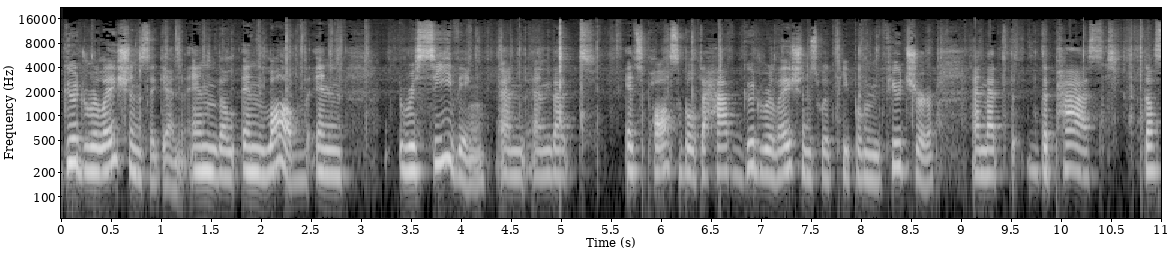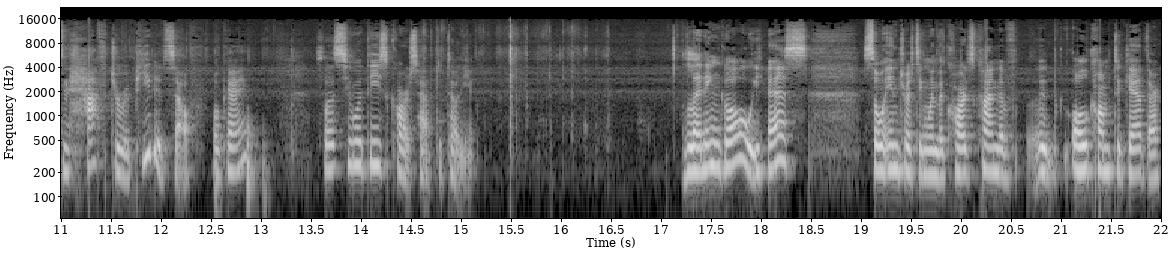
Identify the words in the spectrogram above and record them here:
good relations again, in the in love, in receiving, and and that it's possible to have good relations with people in the future, and that the past doesn't have to repeat itself, okay? So let's see what these cards have to tell you. Letting go, yes so interesting when the cards kind of uh, all come together.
